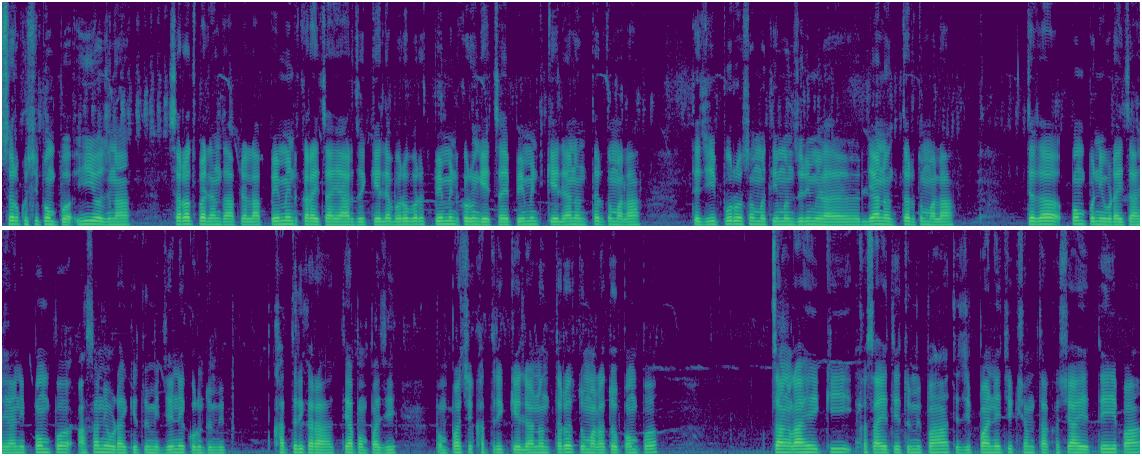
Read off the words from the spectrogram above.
सरकृषी पंप ही योजना सर्वात पहिल्यांदा आपल्याला पेमेंट करायचं आहे. अर्ज केल्याबरोबरच पेमेंट करून घ्यायचं आहे. पेमेंट केल्यानंतर तुम्हाला त्याची पूर्वसंमती मंजुरी मिळाल्यानंतर तुम्हाला त्याचा पंप निवडायचा आहे आणि पंप असा निवडा की तुम्ही जेणेकरून तुम्ही खात्री करा त्या पंपाची. पंपाची खात्री केल्यानंतरच तुम्हाला तो पंप चांगला आहे की कसा आहे ते तुम्ही पहा. त्याची पाण्याची क्षमता कशी आहे तेही पहा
